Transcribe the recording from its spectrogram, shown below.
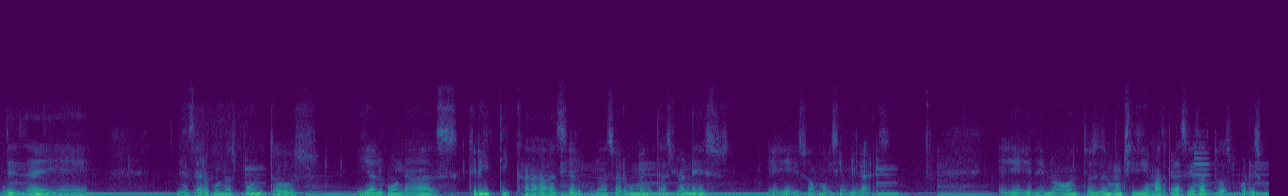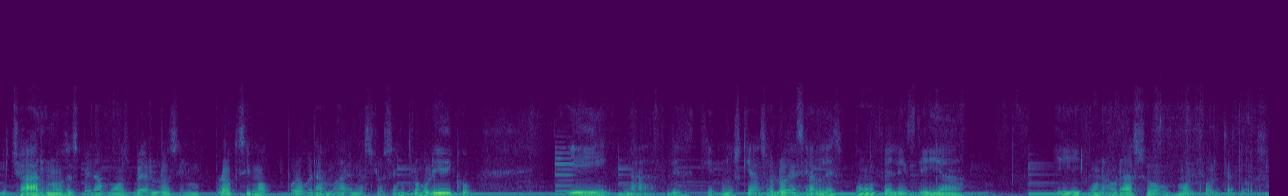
desde desde algunos puntos y algunas críticas y algunas argumentaciones eh, son muy similares. Eh, de nuevo, entonces muchísimas gracias a todos por escucharnos. Esperamos verlos en un próximo programa de nuestro centro jurídico. Y nada, nos queda solo desearles un feliz día y un abrazo muy fuerte a todos.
